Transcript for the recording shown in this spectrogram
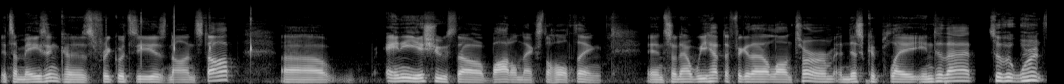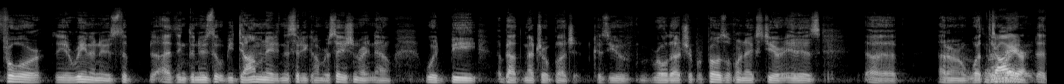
it's amazing because frequency is nonstop. Uh, any issues, though, bottlenecks the whole thing. And so now we have to figure that out long term, and this could play into that. So if it weren't for the arena news, the, I think the news that would be dominating the city conversation right now would be about the metro budget because you've rolled out your proposal for next year. It is. Uh, I don't know what the dire, right, uh,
